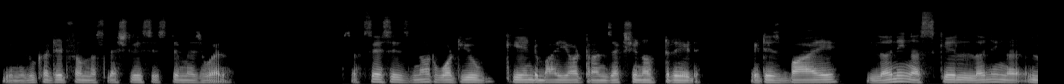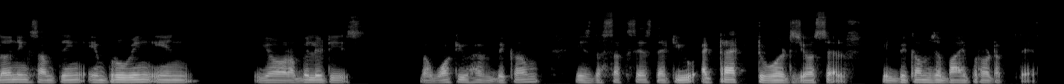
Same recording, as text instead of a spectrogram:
When you look at it from the fleshly system as well, success is not what you gained by your transaction of trade. It is by learning a skill, learning learning something, improving in your abilities. But what you have become is the success that you attract towards yourself. It becomes a byproduct there.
